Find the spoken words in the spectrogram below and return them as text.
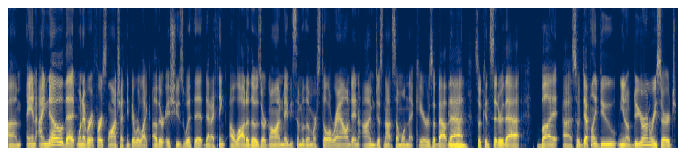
Um, and I know that whenever it first launched, I think there were like other issues with it that I think a lot of those are gone. Maybe some of them are still around, and I'm just not someone that cares about that. Mm. So consider that. But uh, so definitely do you know do your own research.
